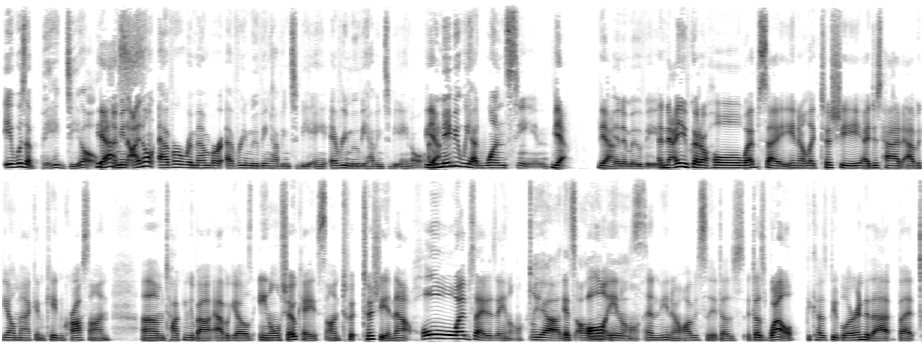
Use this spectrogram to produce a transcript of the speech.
it was a big deal. Yeah. I mean, I don't ever remember every movie having to be every movie having to be anal. I Yeah. mean, maybe we had one scene Yeah. Yeah. in a movie. And now you've got a whole website, you know, like Tushy. I just had Abigail Mac and Kayden Kross on um, talking about Abigail's anal showcase on Tw- Tushy, and that whole website is anal. Yeah, that's it's all all it anal, is. and you know, obviously it does it does well because people are into that. But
